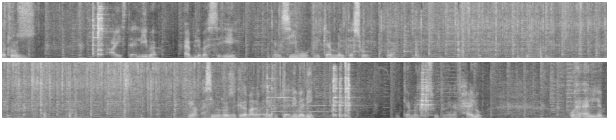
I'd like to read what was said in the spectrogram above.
الرز عايز تقليبة قبل بس إيه ما نسيبه يكمل تسوية. يلا. يلا هسيب الرز كده بعد ما قلبت التقليبة دي. يكمل تسويته هنا في حاله. وهقلب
